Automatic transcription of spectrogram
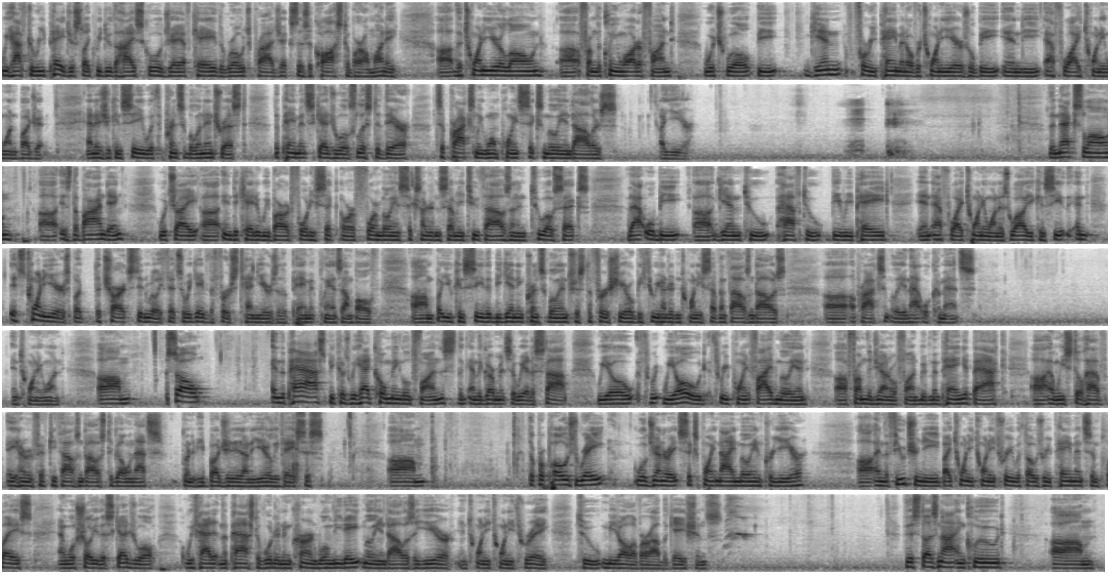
we have to repay, just like we do the high school, JFK, the roads projects. There's a cost to borrow money. Uh, the 20-year loan uh, from the Clean Water Fund, which will be begin for repayment over 20 years will be in the FY21 budget. And as you can see, with the principal and interest, the payment schedule is listed there. It's approximately $1.6 million a year. The next loan uh, is the bonding, which I uh, indicated we borrowed 46, or $4,672,206. That will be, uh, again, to have to be repaid in FY '21 as well. You can see, and it's 20 years, but the charts didn't really fit, so we gave the first 10 years of the payment plans on both. Um, But you can see the beginning principal interest, the first year will be $327,000 uh, approximately, and that will commence in '21. So, in the past, because we had commingled funds, and the government said we had to stop, we owe, three- we owed 3.5 million uh, from the general fund. We've been paying it back, uh, and we still have $850,000 to go, and that's going to be budgeted on a yearly basis. Um, The proposed rate will generate 6.9 million per year. Uh, And the future need, by 2023, with those repayments in place, and we'll show you the schedule, we've had it in the past of Woodard and Curran, we'll need $8 million a year in 2023 to meet all of our obligations. This does not include um,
